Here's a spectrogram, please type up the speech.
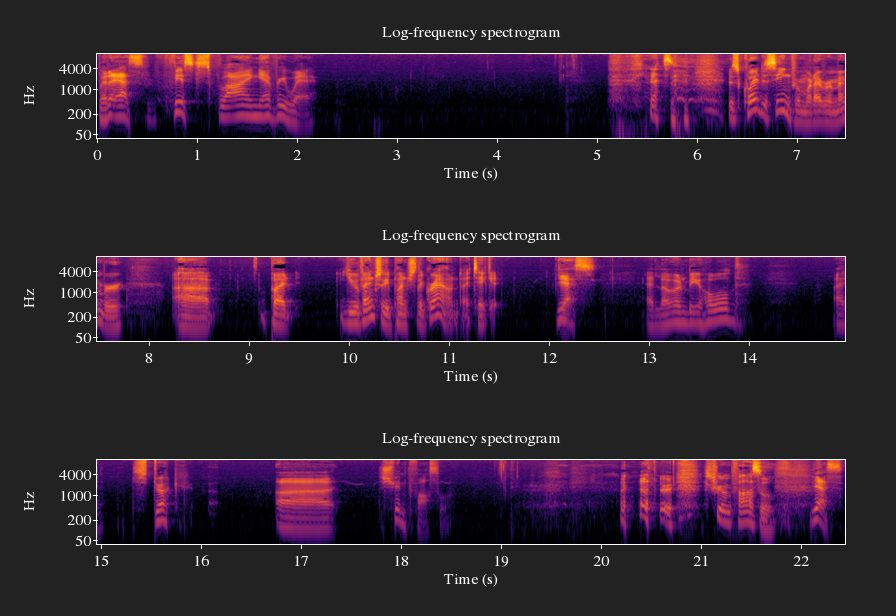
But yes, fists flying everywhere. yes, it was quite a scene from what I remember. Uh, but you eventually punched the ground. I take it. Yes. And lo and behold, I struck a shrimp fossil. Another shrimp fossil. Yes.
